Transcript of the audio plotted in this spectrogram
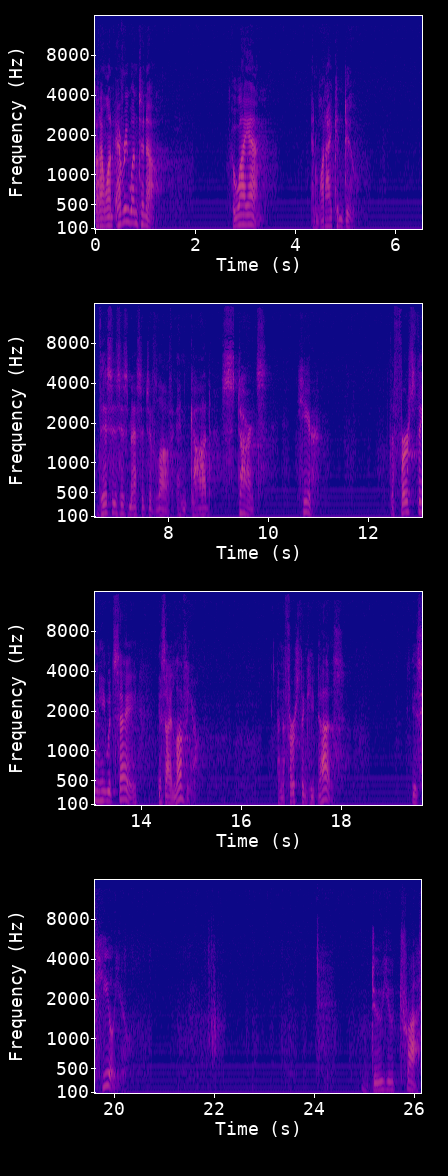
But I want everyone to know who I am and what I can do. This is his message of love, and God starts here. The first thing he would say is, I love you. And the first thing he does is heal you. Do you trust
